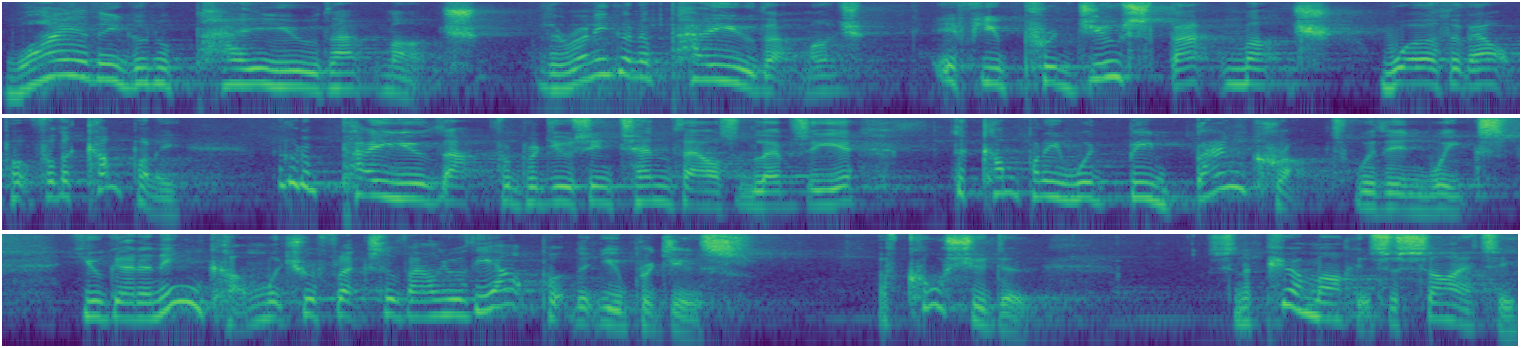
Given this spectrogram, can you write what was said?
Why are they going to pay you that much? They're only going to pay you that much if you produce that much worth of output for the company. They're going to pay you that for producing 10,000 levs a year. The company would be bankrupt within weeks. You get an income which reflects the value of the output that you produce. Of course you do. So in a pure market society,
